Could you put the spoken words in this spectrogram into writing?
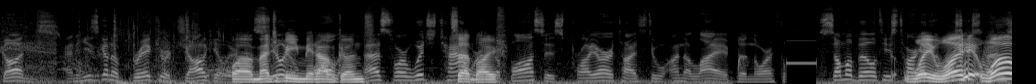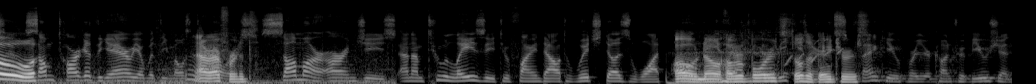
guns, and he's gonna break your jugular. Wow, imagine being made out of guns. As for which tower Sad life. the bosses prioritize to unalive the north. Some abilities target Wait, what? Whoa. Some target the area with the most powers. reference. Some are RNGs, and I'm too lazy to find out which does what. Oh, no, leave that to the hoverboards? Those are dangerous. Thank you for your contribution.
